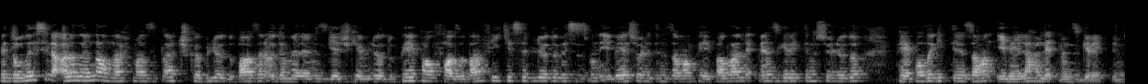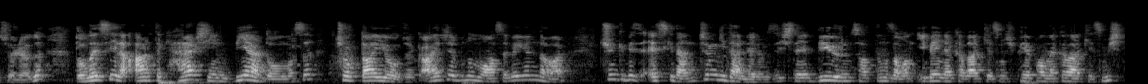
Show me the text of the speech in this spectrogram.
ve dolayısıyla aralarında anlaşmazlıklar çıkabiliyordu. Bazen ödemeleriniz gecikebiliyordu. PayPal fazladan fee kesebiliyordu ve siz bunu eBay'e söylediğiniz zaman PayPal'la halletmeniz gerektiğini söylüyordu. PayPal'a gittiğiniz zaman eBay'le halletmeniz gerektiğini söylüyordu. Dolayısıyla artık her şeyin bir yerde olması çok daha iyi olacak. Ayrıca bunun muhasebe yönü de var. Çünkü biz eskiden tüm giderlerimizi işte bir ürün sattığınız zaman eBay ne kadar kesmiş, PayPal ne kadar kesmiş,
